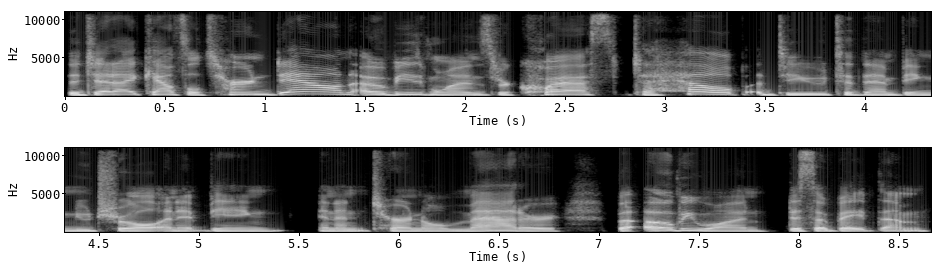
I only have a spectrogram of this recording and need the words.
The Jedi Council turned down Obi Wan's request to help due to them being neutral and it being an internal matter, but Obi Wan disobeyed them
